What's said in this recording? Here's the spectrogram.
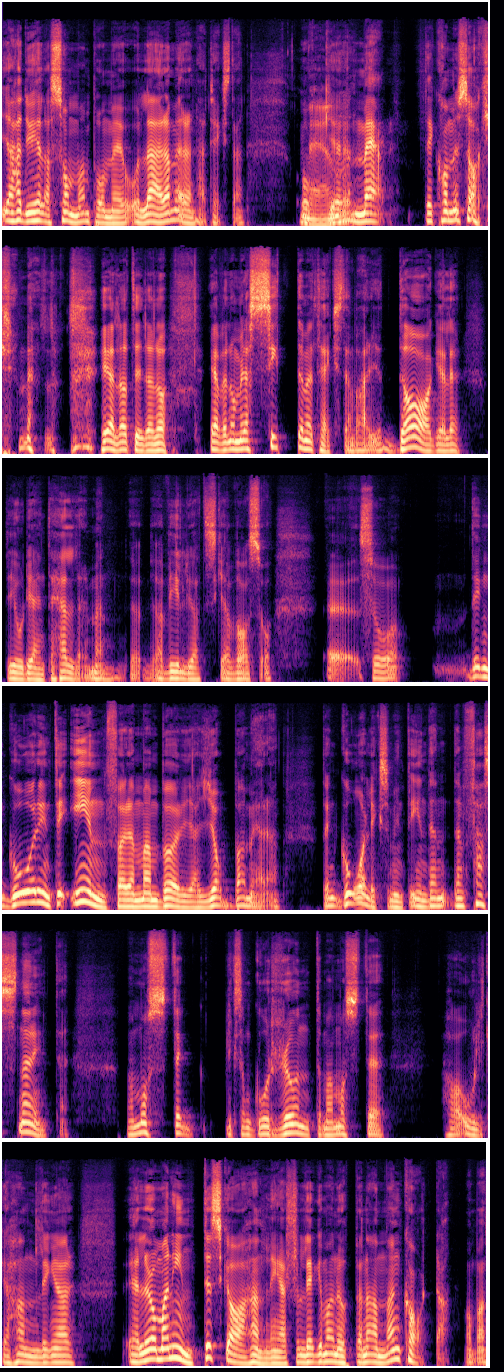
jag hade ju hela sommaren på mig att lära mig den här texten. Och, men. Eh, men det kommer saker emellan hela tiden. Och även om jag sitter med texten varje dag, eller det gjorde jag inte heller, men jag vill ju att det ska vara så. Eh, så den går inte in förrän man börjar jobba med den. Den går liksom inte in, den, den fastnar inte. Man måste liksom gå runt och man måste ha olika handlingar. Eller om man inte ska ha handlingar så lägger man upp en annan karta. Om man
